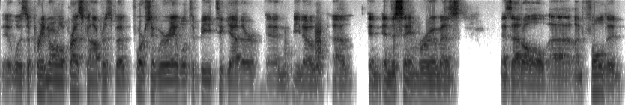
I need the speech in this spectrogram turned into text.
it was a pretty normal press conference, but fortunately, we were able to be together and you know, uh, in in the same room as as that all uh, unfolded.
